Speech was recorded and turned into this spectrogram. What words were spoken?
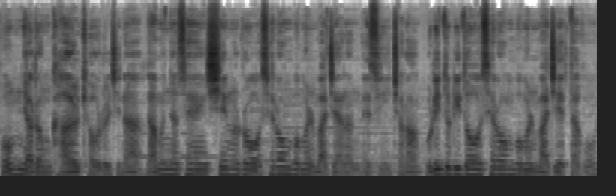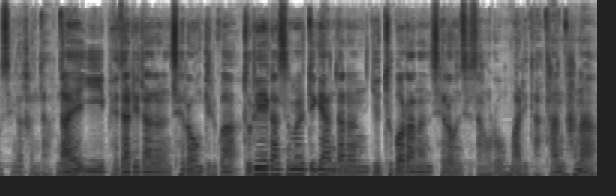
봄, 여름, 가을, 겨울을 지나 남은 여생 시인으로 새로운 봄을 맞이하는 애순이처럼 우리 둘이도 새로운 봄을 맞이했다고 생각한다. 나의 이 배달이라는 새로운 길과 둘이의 가슴을 뛰게 한다는 유튜버라는 새로운 세상으로 말이다. 단 하나,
